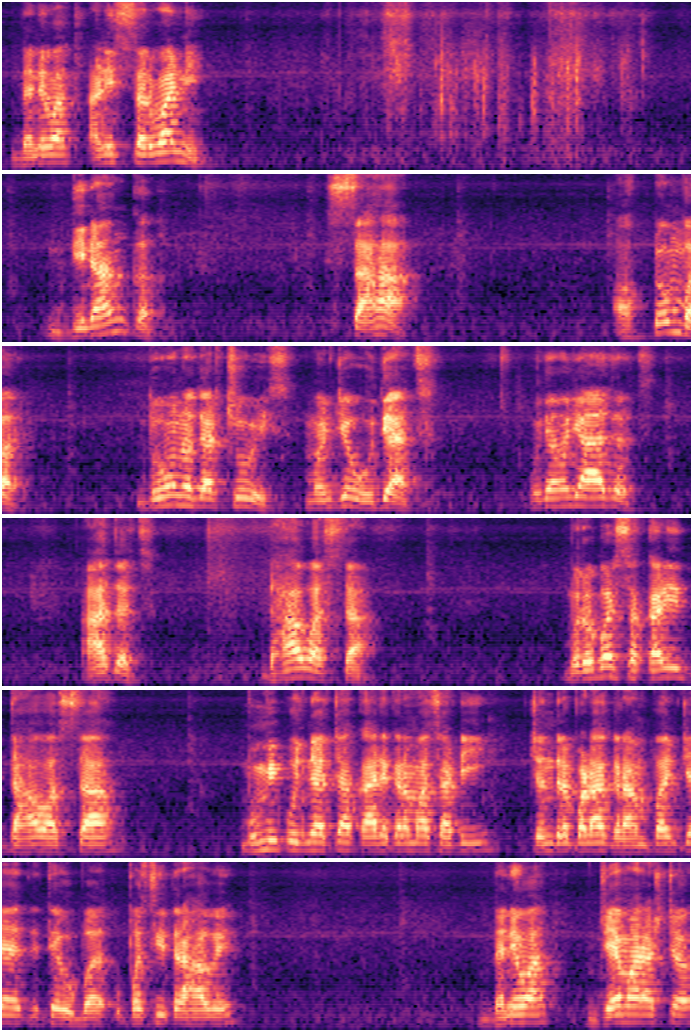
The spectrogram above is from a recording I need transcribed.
धन्यवाद. आणि सर्वांनी दिनांक सहा ऑक्टोंबर दोन हजार चोवीस म्हणजे उद्याच. उद्या म्हणजे आजच. आजच. दहा वाजता बरोबर सकाळी दहा वाजता भूमिपूजनाच्या कार्यक्रमासाठी चंद्रपाडा ग्रामपंचायत इथे उभ उपस्थित राहावे. धन्यवाद. जय महाराष्ट्र.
